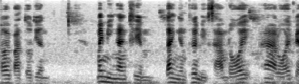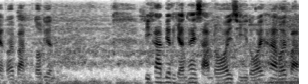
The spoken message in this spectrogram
500 บาทต่อเดือน ไม่มีงานเคลมได้เงินเพิ่มอีก 300 500 800 บาทต่อเดือน มีค่าเบี้ยขยันให้ 300 400 500 บาท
